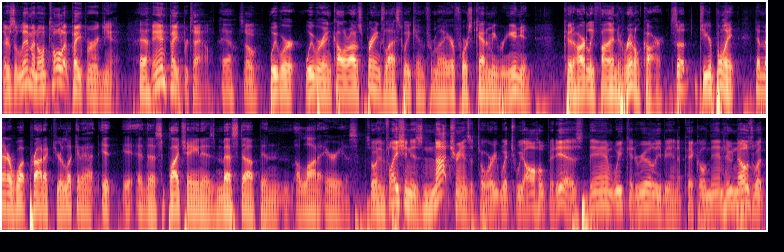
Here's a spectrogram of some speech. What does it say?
There's a limit on toilet paper again. Yeah. And paper towel. Yeah. So we were we were in Colorado Springs last weekend for my Air Force Academy reunion could hardly find a rental car. So to your point, doesn't matter what product you're looking at, it, it uh, the supply chain is messed up in a lot of areas. So if inflation is not transitory, which we all hope it is, then we could really be in a pickle. And then who knows what's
